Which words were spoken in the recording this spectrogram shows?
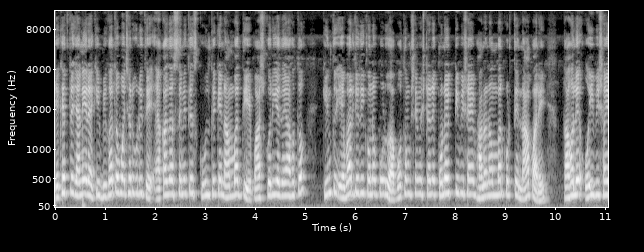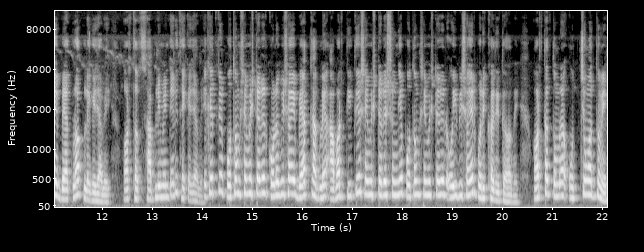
এক্ষেত্রে জানিয়ে রাখি, বিগত বছরগুলিতে একাদশ শ্রেণীতে স্কুল থেকে নাম্বার দিয়ে পাশ করিয়ে দেওয়া হতো। কিন্তু এবার যদি কোনো পড়ুয়া প্রথম সেমিস্টারে কোনো একটি বিষয়ে ভালো নম্বর করতে না পারে, তাহলে ওই বিষয়ে ব্যাকলগ লেগে যাবে, অর্থাৎ সাপ্লিমেন্টারি থেকে যাবে। এক্ষেত্রে প্রথম সেমিস্টারের কোনো বিষয়ে ব্যাক থাকলে আবার তৃতীয় সেমিস্টারের সঙ্গে প্রথম সেমিস্টারের ওই বিষয়ের পরীক্ষা দিতে হবে। অর্থাৎ তোমরা উচ্চ মাধ্যমিক,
